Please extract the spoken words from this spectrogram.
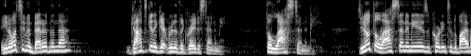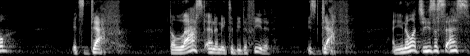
And you know what's even better than that? God's gonna get rid of the greatest enemy, the last enemy. Do you know what the last enemy is according to the Bible? It's death. The last enemy to be defeated is death. And you know what Jesus says?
